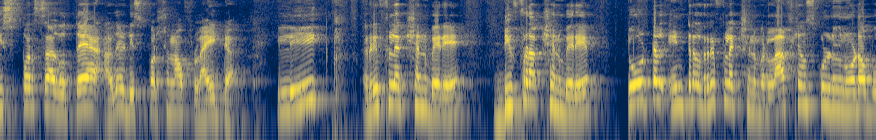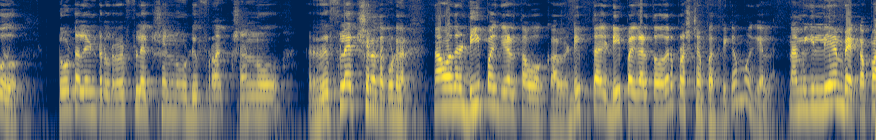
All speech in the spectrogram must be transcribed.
ಡಿಸ್ಪರ್ಸ್ ಆಗುತ್ತೆ. ಅದೇ ಡಿಸ್ಪರ್ಷನ್ ಆಫ್ ಲೈಟ್ ಇಲ್ಲಿ ರಿಫ್ಲೆಕ್ಷನ್ ಬೇರೆ ಡಿಫ್ರಾಕ್ಷನ್ ಬೇರೆ ಟೋಟಲ್ ಇಂಟ್ರಲ್ ರಿಫ್ಲೆಕ್ಷನ್ ಬರಲ್ಲ. ಆಪ್ಷನ್ಸ್ಗಳು ನೀವು ನೋಡಬಹುದು. ಟೋಟಲ್ ಇಂಟ್ರಲ್ ರಿಫ್ಲೆಕ್ಷನ್ನು ಡಿಫ್ರಾಕ್ಷನ್ನು ರಿಫ್ಲೆಕ್ಷನ್ ಅಂತ ಕೊಟ್ಟಿದ್ದಾರೆ. ನಾವು ಅದನ್ನು ಡೀಪಾಗಿ ಹೇಳ್ತಾ ಹೋಗಲ್ಲ ಡೀಪ್ ಡೀಪಾಗಿ ಹೇಳ್ತಾ ಹೋದ್ರೆ ಪ್ರಶ್ನೆ ಪತ್ರಿಕೆ ಮುಗಿಯಲ್ಲ. ನಮಗೆ ಇಲ್ಲಿ ಏನು ಬೇಕಪ್ಪ?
